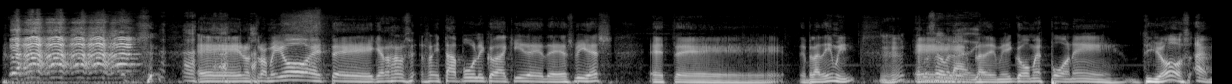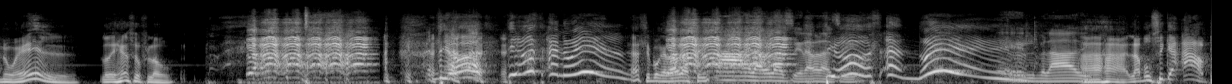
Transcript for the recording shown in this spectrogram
Eh, nuestro amigo, este, que era registrado público de aquí de, de SBS, este, de Vladimir. Ujú. ¿Qué puso eh, Vladi? Vladimir Gómez pone Dios, Anuel. Lo dije en su flow. Dios, Dios, Anuel. Así porque él habla así. Ah, él habla así, él habla así. Dios, Anuel. El Vladi. Ajá, la música app,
